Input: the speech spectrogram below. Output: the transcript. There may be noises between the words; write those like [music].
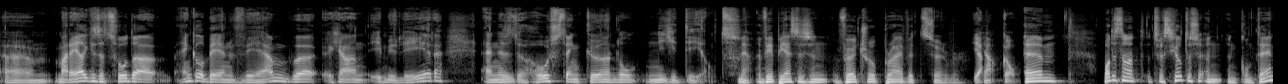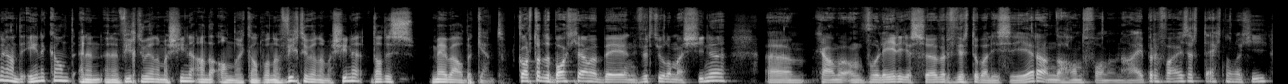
Um, maar eigenlijk is het zo dat enkel bij een VM we gaan emuleren en is de host en kernel niet gedeeld. Ja, een VPS is een Virtual Private Server. Ja, ja. klopt. Um, wat is dan het, verschil tussen een, een, container aan de ene kant en een, een, virtuele machine aan de andere kant? Want een virtuele machine, dat is mij wel bekend. Korter de bocht gaan we bij een virtuele machine um, gaan we een volledige server virtualiseren aan de hand van een hypervisor-technologie,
